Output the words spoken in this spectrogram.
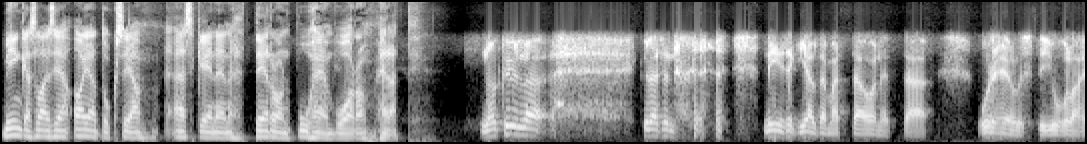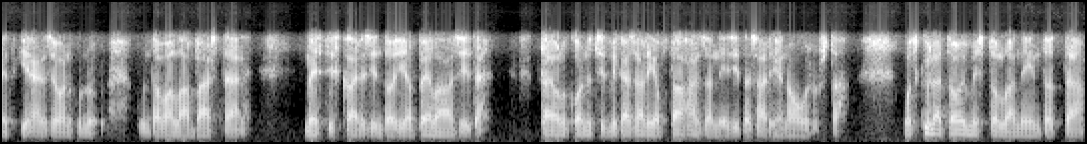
Minkälaisia ajatuksia äskeinen Teron puheenvuoro herätti? No kyllä, kyllä sen, niin se kieltämättä on, että urheilullisesti juhlahetkihän se on, kun, kun tavallaan päästään mestiskarsintoihin ja pelaa siitä, tai olkoon nyt sitten mikä sarja tahansa, niin sitä sarjan noususta. Mutta kyllä toimistolla niin tota,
